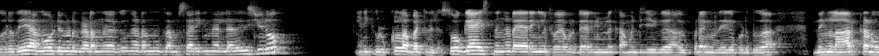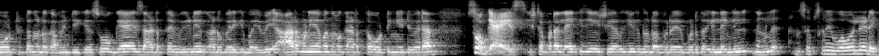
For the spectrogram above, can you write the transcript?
വെറുതെ അങ്ങോട്ടും ഇങ്ങോട്ടും കടന്ന് നടന്ന് സംസാരിക്കുന്നതല്ലാതെ യുനോ എനിക്ക് ഉൾക്കൊള്ളാൻ പറ്റുന്നില്ല. സോ ഗൈസ് നിങ്ങളുടെ ആരെങ്കിലും ഫേവറേറ്റ് ആരെങ്കിലും കമന്റ് ചെയ്യുക അഭിപ്രായങ്ങൾ രേഖപ്പെടുത്തുക. നിങ്ങൾ ആർക്കാണ് വോട്ടിട്ടെന്നുള്ള കമന്റ് ചെയ്യുക. സോ ഗൈസ് അടുത്ത വീഡിയോ കാണുമ്പോഴേക്കും ബൈ ബൈ ആറ് മണിയാകുമ്പോൾ നമുക്ക് അടുത്ത വോട്ടിംഗ് ആയിട്ട് വരാം. സോ ഗൈസ് ഇഷ്ടപ്പെട്ട ലൈക്ക് ചെയ്യുക ഷെയർ ചെയ്യുന്നുണ്ട് അഭിപ്രായപ്പെടുത്തുക ഇല്ലെങ്കിൽ നിങ്ങൾ സബ്സ്ക്രൈബ് ആവല്ലേ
